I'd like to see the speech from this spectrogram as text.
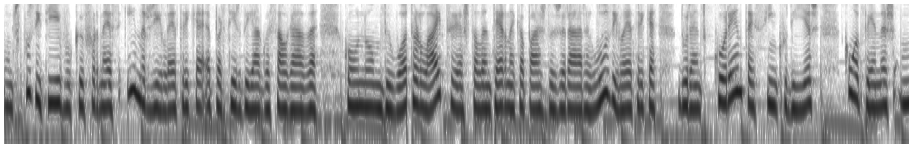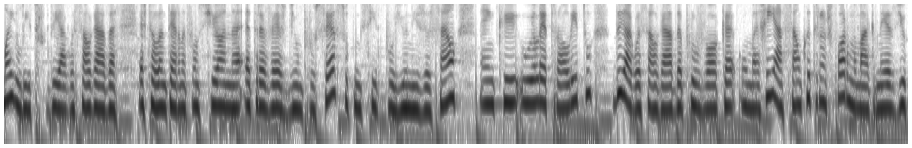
um dispositivo que fornece energia elétrica a partir de água salgada. Com o nome de Waterlight, esta lanterna é capaz de gerar luz elétrica durante 45 dias com apenas meio litro de água salgada. Esta lanterna funciona através de um processo conhecido por ionização, em que o eletrólito de água salgada provoca uma reação que transforma o magnésio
